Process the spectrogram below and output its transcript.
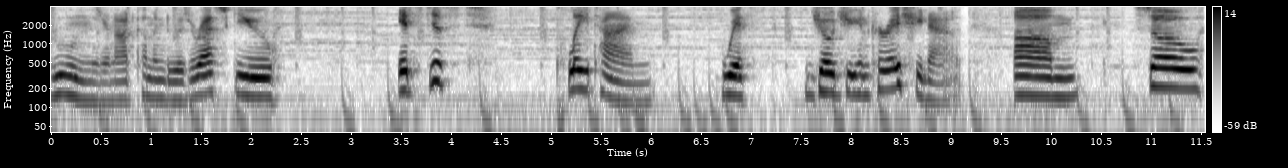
goons are not coming to his rescue, it's just playtime with Joji and Kureishi now. Um, so,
